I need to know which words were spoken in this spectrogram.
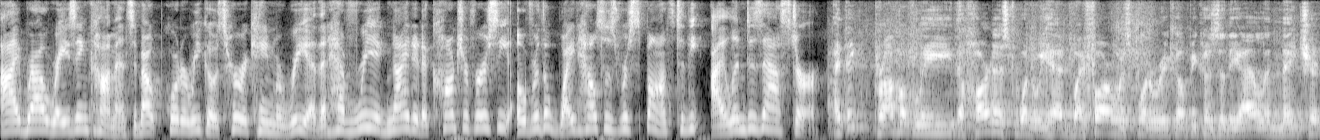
eyebrow raising comments about Puerto Rico's Hurricane Maria that have reignited a controversy over the White House's response to the island disaster. I think probably the hardest one we had by far was Puerto Rico because of the island nature.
